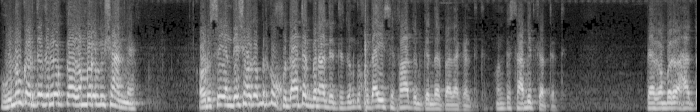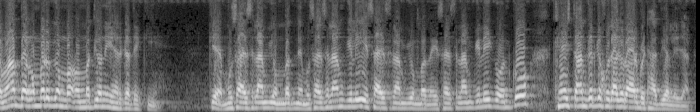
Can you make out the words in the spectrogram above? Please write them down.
غلو کرتے تھے لوگ پیغمبروں کی شان میں، اور اس سے اندیشہ ہوتا پھر کو خدا تک بنا دیتے تھے، ان کو خدائی صفات ان کے اندر پیدا کرتے تھے، ان پہ ثابت کرتے تھے۔ پیغمبر، تمام پیغمبروں کی امتیوں نے یہ حرکتیں کی ہیں۔ کہ موسیٰ اسلام کی امت نے، موسیٰ اسلام کے لیے، عیسیٰ اسلام کی امت نے، عیسیٰ اسلام کے لیے کہ ان کو کھینچ تان کر کے خدا کے بار بٹھا دیا، لے جا کر۔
